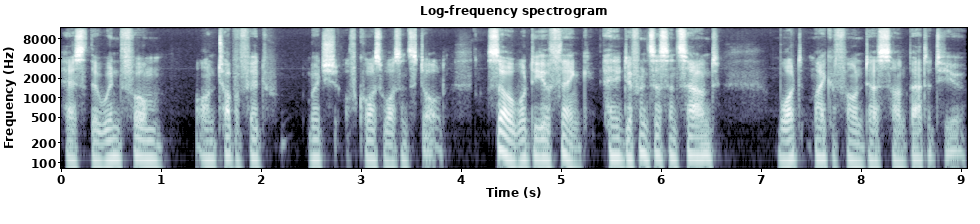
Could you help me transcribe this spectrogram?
has the wind foam on top of it, which of course was installed. So what do you think? Any differences in sound? What microphone does sound better to you?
